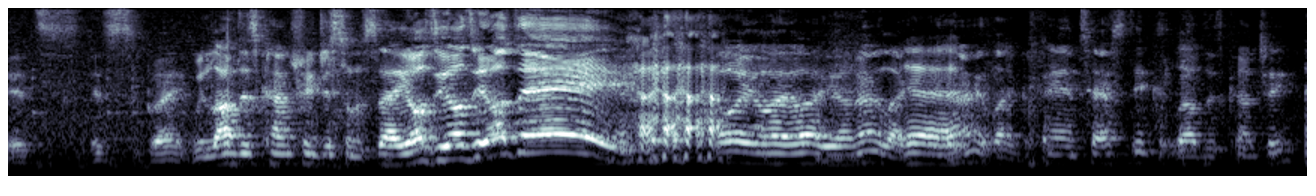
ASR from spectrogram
it's it's great. We love this country. Just want to say Aussie, Aussie, Aussie! oi, oi, oi! You know, like Yeah. you know, like fantastic. Love this country.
